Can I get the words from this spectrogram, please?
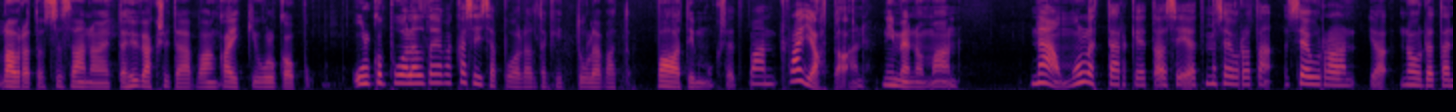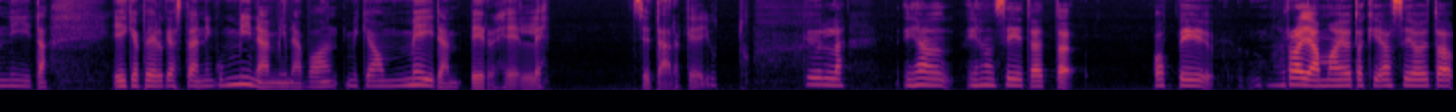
Laura tuossa sanoi, että hyväksytään vaan kaikki ulko, ulkopuolelta ja vaikka sisäpuoleltakin tulevat vaatimukset, vaan rajataan nimenomaan. Nämä on mulle tärkeät asiat, mä seurata, seuraan ja noudatan niitä, eikä pelkästään niin kuin minä minä, vaan mikä on meidän perheelle se tärkeä juttu. Kyllä, ihan, ihan siitä, että oppii rajaamaan jotakin asioita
